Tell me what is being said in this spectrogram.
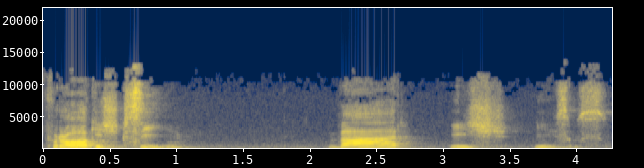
Die Frage war, wer ist Jesus?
